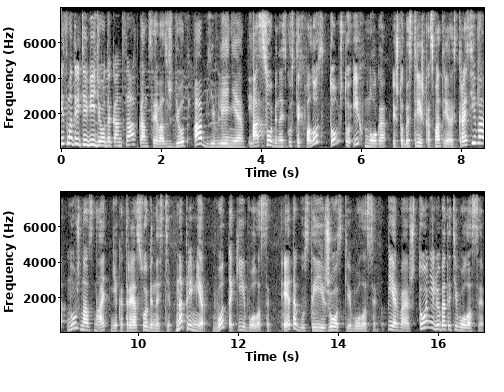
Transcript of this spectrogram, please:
И смотрите видео до конца. В конце вас ждет объявление. Итак. Особенность густых волос в том, что их много. И чтобы стрижка смотрелась красиво, нужно знать некоторые особенности. Например, вот такие волосы. Это густые и жесткие волосы. Первое, что не любят эти волосы?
